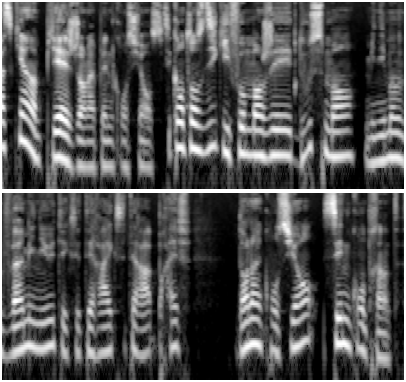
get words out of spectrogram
parce qu'il y a un piège dans la pleine conscience. C'est quand on se dit qu'il faut manger doucement, minimum 20 minutes, etc., etc. Bref, dans l'inconscient, c'est une contrainte.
